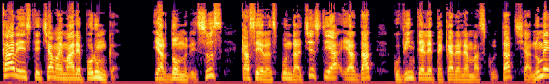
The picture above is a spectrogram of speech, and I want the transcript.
care este cea mai mare poruncă. Iar Domnul Isus, ca să-i răspundă acestuia, i-a dat cuvintele pe care le-am ascultat și anume,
